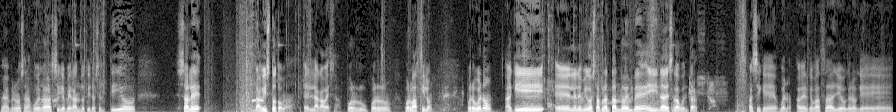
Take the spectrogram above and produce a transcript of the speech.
Vale, pero no se la juega, sigue pegando tiros el tío. Sale, la ha visto, toma, en la cabeza, por, por, por vacilón. Pero bueno, aquí el enemigo está plantando en B y nadie se da cuenta. Así que, bueno, a ver qué pasa. Yo creo que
